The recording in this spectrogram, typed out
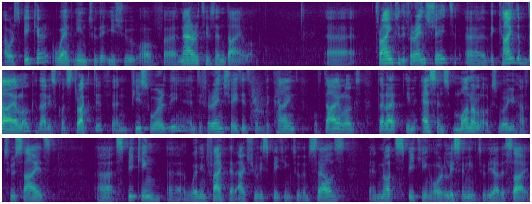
our speaker went into the issue of uh, narratives and dialogue. Uh, trying to differentiate uh, the kind of dialogue that is constructive and peace-worthy and differentiate it from the kind of dialogues that are in essence monologues where you have two sides uh, speaking uh, when in fact they're actually speaking to themselves and not speaking or listening to the other side.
